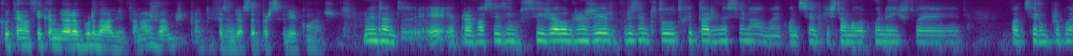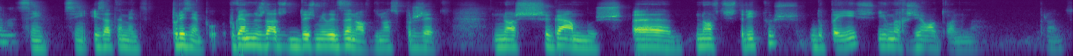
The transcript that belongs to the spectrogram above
que o tema fica melhor abordado. Então nós vamos, pronto, e fazemos essa parceria com eles. No entanto, é, é para vocês impossível abranger, por exemplo, todo o território nacional, não é? Quando sente que isto é uma lacuna, isto é, pode ser um problema. Sim, sim, exatamente. Por exemplo, pegando nos dados de 2019 do nosso projeto, nós chegámos a nove distritos do país e uma região autónoma. Pronto.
